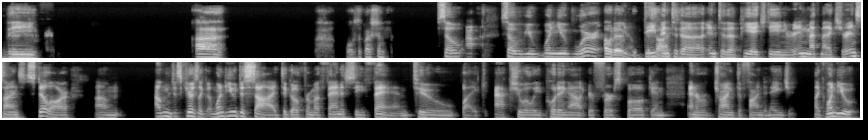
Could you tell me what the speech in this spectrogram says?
the uh, what was the question? So uh, so you when you were oh, the, you know deep science, into yeah. the into the phd and you're in mathematics you're in science still are um i'm just curious like when do you decide to go from a fantasy fan to like actually putting out your first book and and trying to find an agent like when do you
